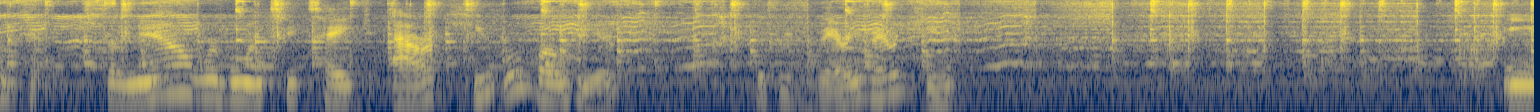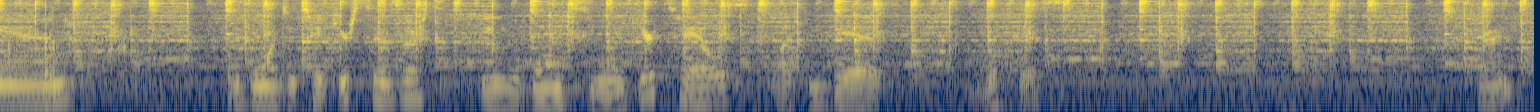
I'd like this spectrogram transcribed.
Okay, so now we're going to take our cute little bow here. This is very, very cute. And you're going to take your scissors and you're going to make your tails like you did with this. Okay.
